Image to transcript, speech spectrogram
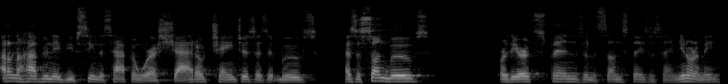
I don't know how many of you have seen this happen where a shadow changes as it moves, as the sun moves, or the earth spins and the sun stays the same. You know what I mean?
